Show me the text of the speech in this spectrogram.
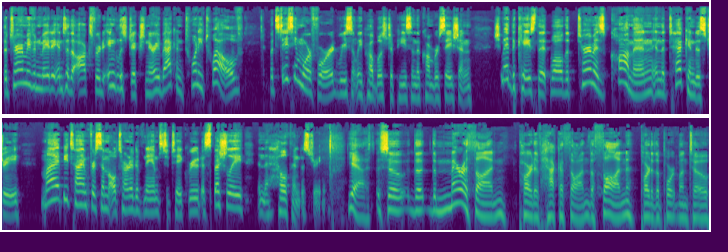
The term even made it into the Oxford English Dictionary back in 2012. But Stacey Morford recently published a piece in The Conversation. She made the case that while the term is common in the tech industry, might be time for some alternative names to take root, especially in the health industry. Yeah. So the the marathon part of hackathon, the thon part of the portmanteau,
